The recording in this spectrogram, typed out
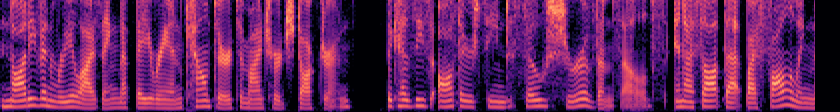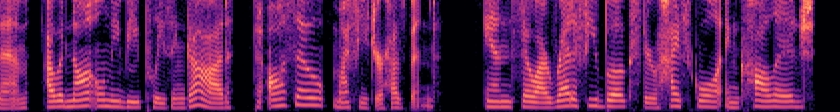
not even realizing that they ran counter to my church doctrine. Because these authors seemed so sure of themselves, and I thought that by following them, I would not only be pleasing God, but also my future husband. And so I read a few books through high school and college.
